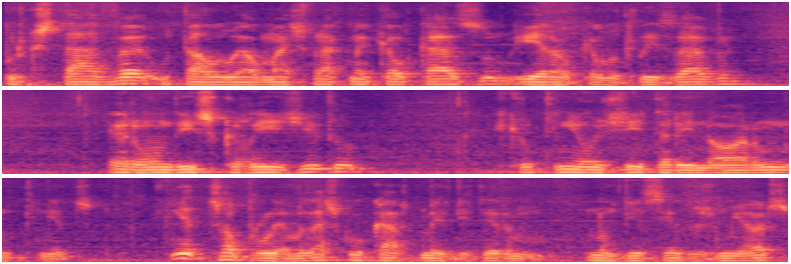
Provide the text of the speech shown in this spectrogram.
Porque estava o tal L mais fraco naquele caso, e era o que ele utilizava, era um disco rígido, que ele tinha um jitter enorme, tinha, tinha só problemas, acho que o cabo também devia ter, não devia ser dos melhores,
